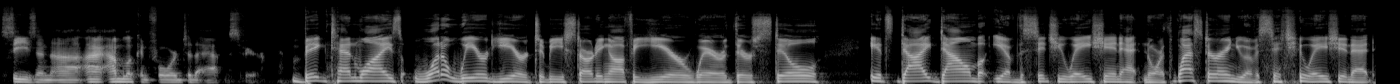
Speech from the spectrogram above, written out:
season. Uh, I, i'm looking forward to the atmosphere. Big Ten wise, what a weird year to be starting off a year where there's still it's died down, but you have the situation at Northwestern, you have a situation at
